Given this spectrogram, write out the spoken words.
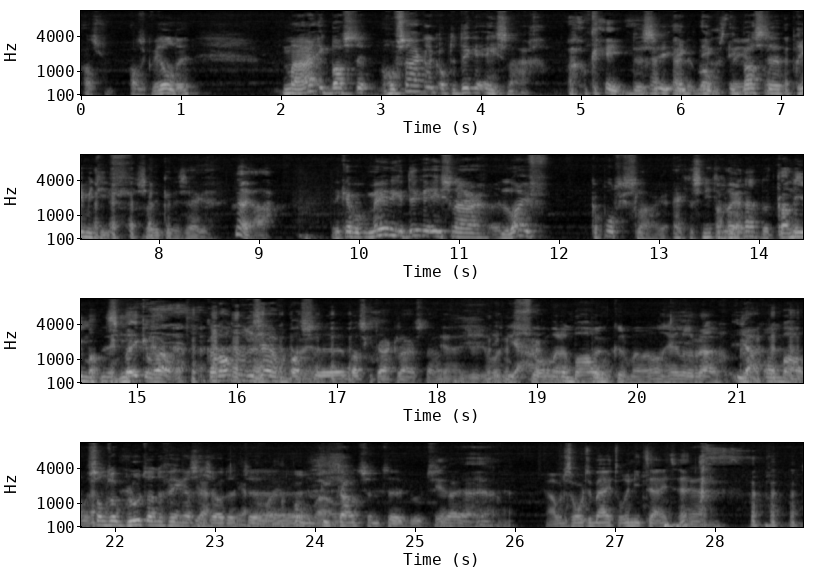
als, als ik wilde. Maar ik baste hoofdzakelijk op de dikke E-snaar. Oké. Dus Ja, ik, ik, ik, baste primitief, zou je kunnen zeggen. Nou ja. Ik heb ook menige dikke E-snaar live kapot geslagen. Echt, dat is niet te Oh, geloven. ja? Dat kan niemand, zeker wel. Kan altijd een reservebas eh, basgitaar klaarstaan. Ja, dus ik- niet ja, zomaar een onbehouden. punker, maar wel een hele ruig. Ja, onbehouden. Soms ook bloed aan de vingers en zo. Dat ja, eh onbehouden. Pete Townsend eh, bloed. Ja, Ja, ja, ja. maar dat hoort erbij toch in die tijd, hè? Ja.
